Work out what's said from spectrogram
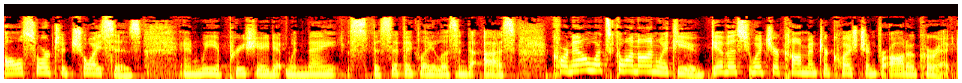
all sorts of choices. And we appreciate it when they specifically listen to us. Cornell, what's going on with you? Give us what's your comment or question for autocorrect.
